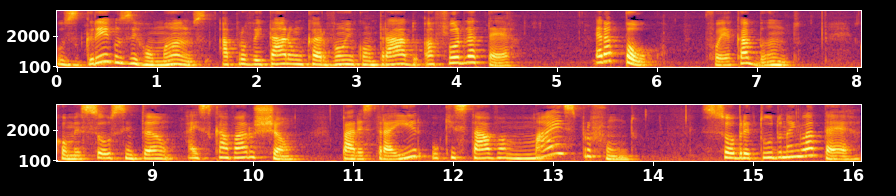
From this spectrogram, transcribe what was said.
os gregos e romanos aproveitaram o carvão encontrado à flor da terra. Era pouco, foi acabando. Começou-se então a escavar o chão para extrair o que estava mais profundo, sobretudo na Inglaterra,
